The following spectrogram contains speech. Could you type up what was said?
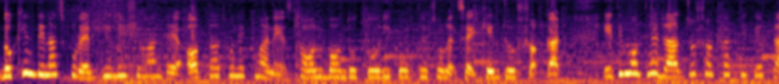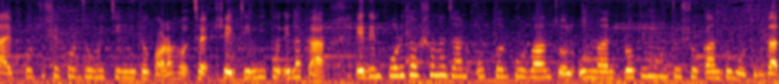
দক্ষিণ দিনাজপুরের হিলি সীমান্তে অত্যাধুনিক মানে স্থলবন্দর তৈরি করতে চলেছে কেন্দ্রীয় সরকার। ইতিমধ্যে রাজ্য সরকার থেকে প্রায় পঁচিশ একর জমি চিহ্নিত করা হয়েছে। সেই চিহ্নিত এলাকা এদিন পরিদর্শনে যান উত্তর পূর্বাঞ্চল উন্নয়ন প্রতিমন্ত্রী সুকান্ত মজুমদার।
